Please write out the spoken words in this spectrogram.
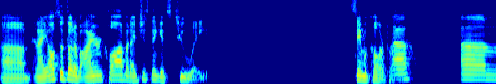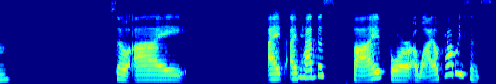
Um, and I also thought of Iron Claw, but I just think it's too late. Same with Color Purple. Yeah. Um so I I've I've had this five for a while, probably since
